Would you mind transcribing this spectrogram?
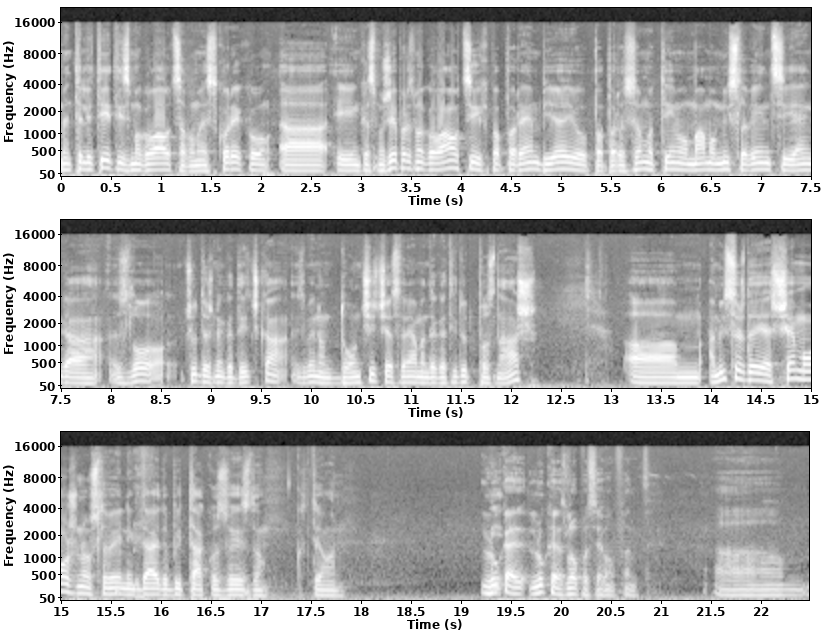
mentaliteti zmagovalca, bom jaz tako rekel. Uh, in ko smo že pri zmagovalcih, pa po MBA-ju, pa po vsemu temu, imamo mi slovenci enega zelo čudežnega dečka z imenom Dončić, jaz verjamem, da ga ti tudi poznaš. Um, a misliš, da je še možno v Sloveniji kdaj dobiti tako zvezdo kot je on? Luka, Luka je zelo poseben fant. Um,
